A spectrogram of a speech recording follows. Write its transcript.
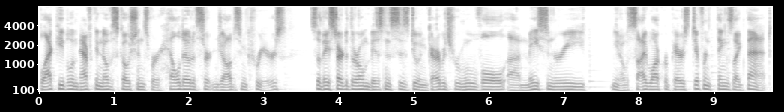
Black people and African Nova Scotians were held out of certain jobs and careers. So they started their own businesses doing garbage removal, uh, masonry, you know, sidewalk repairs, different things like that.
